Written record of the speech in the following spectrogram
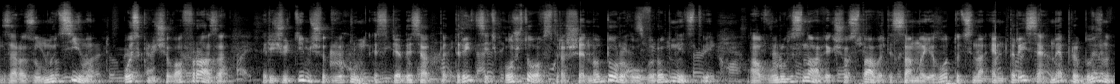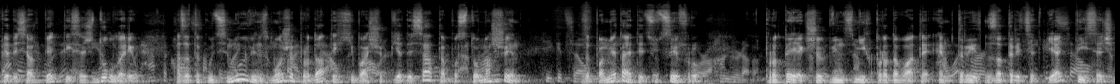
За розумну ціну. Ось ключова фраза. Річ у тім, що двигун S50B30 коштував страшенно дорого у виробництві. А Вурк знав, якщо ставити саме його, то ціна М3 сягне приблизно 55 тисяч доларів. А за таку ціну він зможе продати хіба що 50 або 100 машин. Запам'ятайте цю цифру. Проте, якщо б він зміг продавати М3 за 35 тисяч,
